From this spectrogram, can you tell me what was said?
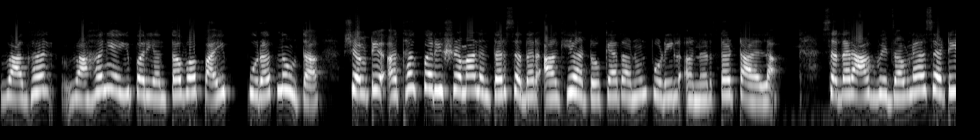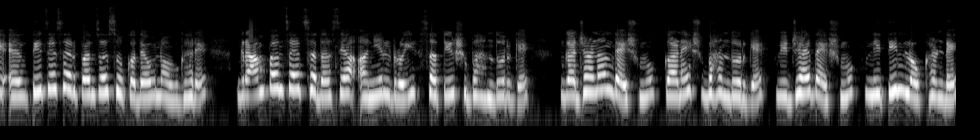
वाघन वाहन येईपर्यंत व पाईप पुरत नव्हता. शेवटी अथक परिश्रमानंतर सदर आग ही आटोक्यात आणून पुढील अनर्थ टाळला. सदर आग विझवण्यासाठी एवतीचे सरपंच सुखदेव नवघरे ग्रामपंचायत सदस्य अनिल रुई सतीश भांदुर्गे गजानन देशमुख गणेश भांदुर्गे विजय देशमुख नितीन लोखंडे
